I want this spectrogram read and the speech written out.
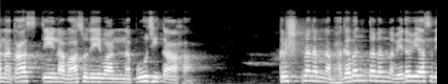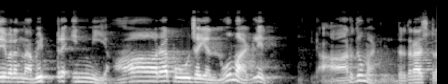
ನತಾಸ್ತೇನ ವಾಸುದೇವಾನ್ನ ಪೂಜಿತಾಹ. ಕೃಷ್ಣನನ್ನ ಭಗವಂತನನ್ನ ವೇದವ್ಯಾಸ ದೇವರನ್ನ ಬಿಟ್ರೆ ಇನ್ಯಾರ ಪೂಜೆಯನ್ನೂ ಮಾಡಲಿಲ್ಲ. ಯಾರ್ದು ಮಾಡಲಿಲ್ಲ. ಧೃತರಾಷ್ಟ್ರ,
